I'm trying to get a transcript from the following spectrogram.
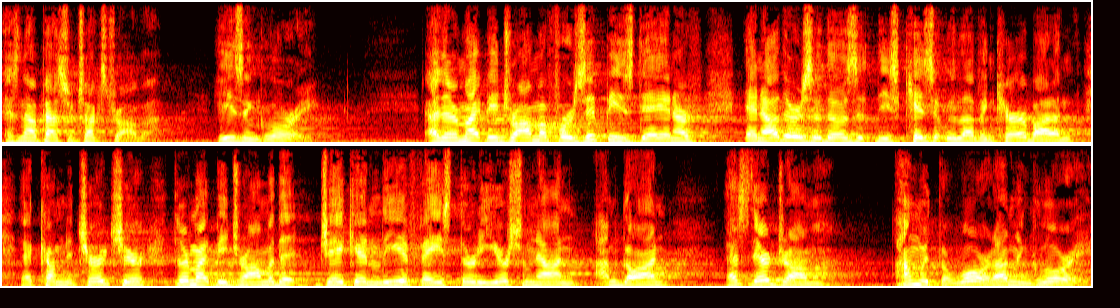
It's not Pastor Chuck's drama. He's in glory. And there might be drama for Zippy's day and, our, and others of those these kids that we love and care about and that come to church here. There might be drama that Jake and Leah face 30 years from now, and I'm gone. That's their drama. I'm with the Lord. I'm in glory.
